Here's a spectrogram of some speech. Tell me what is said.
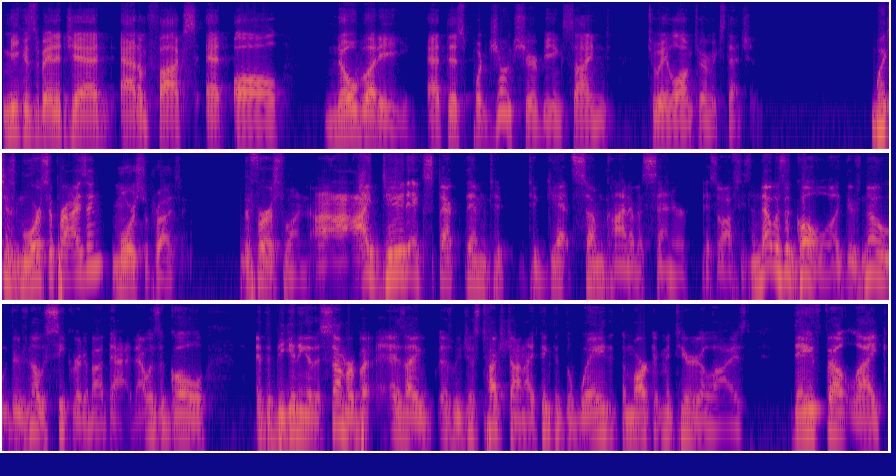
Mika Zibanejad, Adam Fox et al. Nobody at this juncture being signed to a long-term extension. Which is more surprising? More surprising. The first one. I, I did expect them to to get some kind of a center this offseason. That was a goal. Like there's no there's no secret about that. That was a goal at the beginning of the summer. But as I as we just touched on, I think that the way that the market materialized, they felt like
